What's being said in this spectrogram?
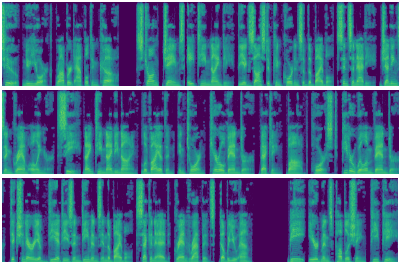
2, New York, Robert Appleton Co. Strong, James 1890, The Exhaustive Concordance of the Bible, Cincinnati, Jennings and Graham Uehlinger, c. 1999, Leviathan, in Toorn, Karel van der, Becking, Bob, Horst, Peter Willem van der, Dictionary of Deities and Demons in the Bible, 2nd ed., Grand Rapids, W.M. B. Eerdmans Publishing, pp.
